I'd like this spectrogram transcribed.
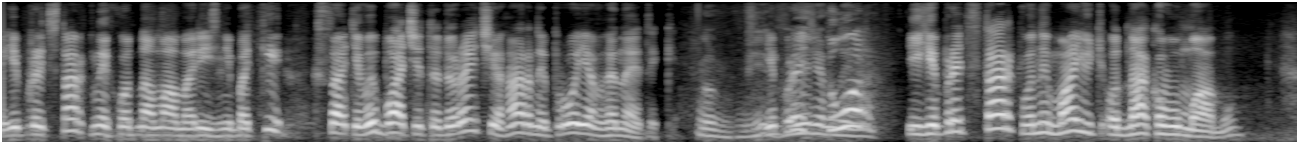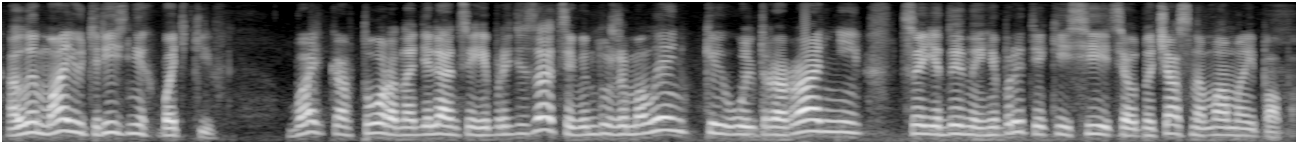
гібрид Старк. В них одна мама, різні батьки. Кстати, ви бачите, до речі, гарний прояв генетики. ну, Гібрид. Тор і гібрид Старк вони мають однакову маму, але мають різних батьків. Батька Тора на ділянці гібридізації він дуже маленький, ультраранній. Це єдиний гібрид, який сіється одночасно мама і папа.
